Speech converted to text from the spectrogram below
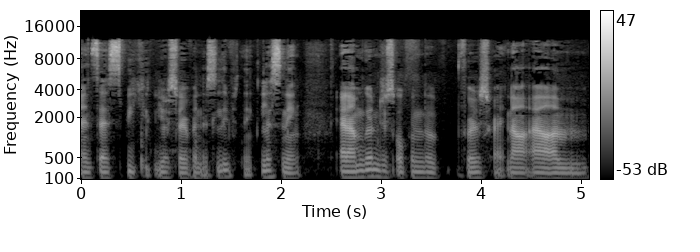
and says speak your servant is listening and i'm going to just open the verse right now um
